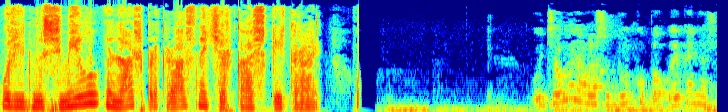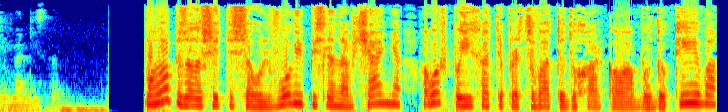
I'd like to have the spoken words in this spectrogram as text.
у рідну Смілу і наш прекрасний Черкаський край. У чому, на вашу думку, покликання журналіста? Могла б залишитися у Львові після навчання або ж поїхати працювати до Харкова або до Києва,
